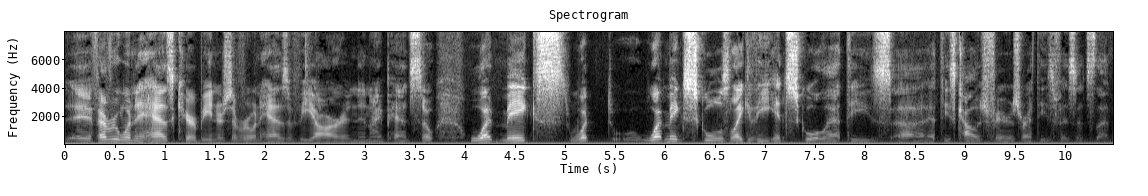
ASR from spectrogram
if everyone has carabiners, everyone has a VR and an iPad, so what makes what what makes schools like the It School at these uh, at these college fairs or at these visits then?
